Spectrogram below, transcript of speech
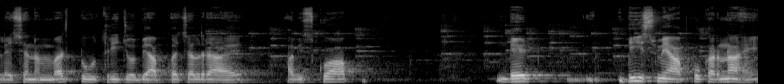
लेसन नंबर टू थ्री जो भी आपका चल रहा है, अब इसको आप डेट बीस में आपको करना है।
